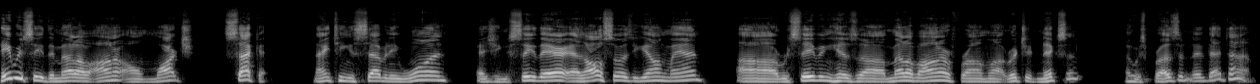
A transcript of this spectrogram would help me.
He received the Medal of Honor on March 2nd, 1971, as you can see there, and also as a young man, uh, receiving his uh, Medal of Honor from uh, Richard Nixon, who was president at that time.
